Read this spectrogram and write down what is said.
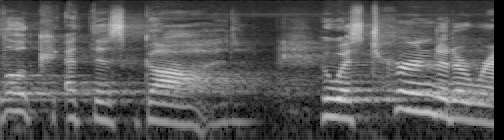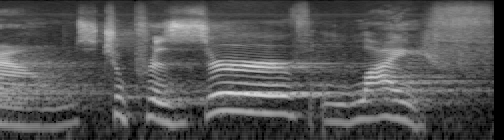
look at this God who has turned it around to preserve life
